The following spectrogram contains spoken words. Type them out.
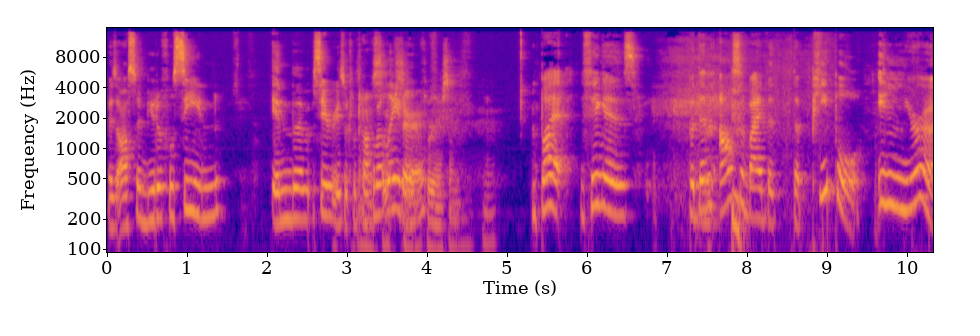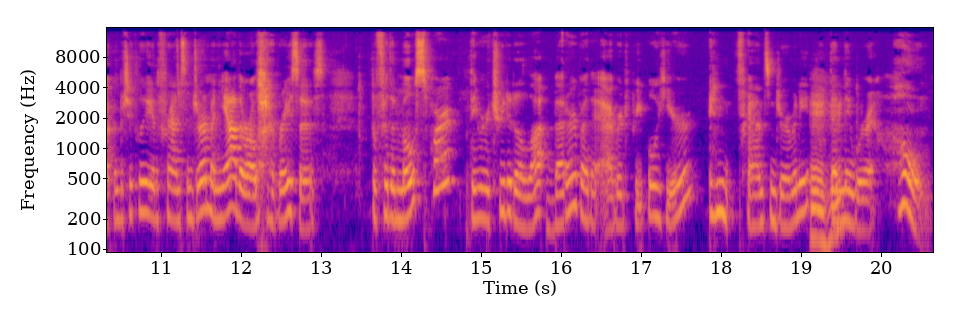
There's also a beautiful scene in the series, which we'll talk about later. Three or something. Yeah. But the thing is, but then also by the, the people in Europe, and particularly in France and Germany, yeah, there are a lot of racists. But for the most part, they were treated a lot better by the average people here in France and Germany than mm-hmm. they were at home.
